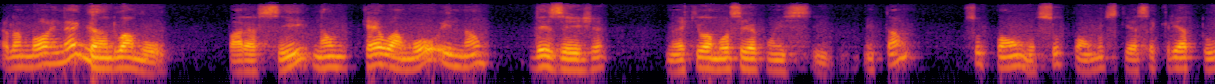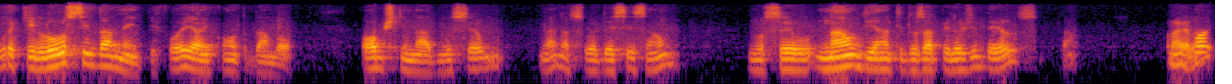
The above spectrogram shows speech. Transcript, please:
Ela morre negando o amor para si, não quer o amor e não deseja né, que o amor seja conhecido. Então, supomos, supomos que essa criatura que lucidamente foi ao encontro da morte, obstinado no seu, né, na sua decisão, no seu não diante dos apelos de Deus, tá? para Não ela pode,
